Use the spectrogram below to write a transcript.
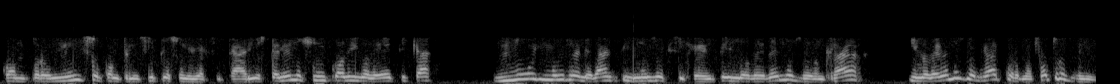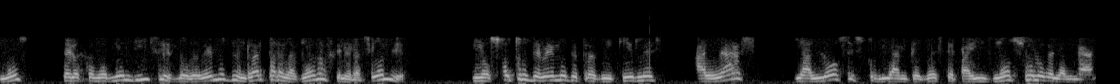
compromiso con principios universitarios. Tenemos un código de ética muy, muy relevante y muy exigente y lo debemos de honrar. Y lo debemos de honrar por nosotros mismos, pero como bien dices, lo debemos de honrar para las nuevas generaciones. Nosotros debemos de transmitirles a las y a los estudiantes de este país, no solo de la UNAM,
